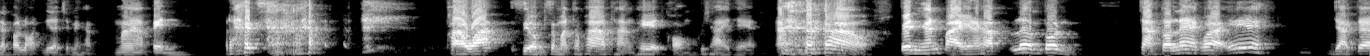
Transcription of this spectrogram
แล้วก็หลอดเลือดใช่ไหมครับ มาเป็นรักษา ภาวะเสื่อมสมรรถภาพทางเพศของผู้ชายแทนอ้าวเป็นงั้นไปนะครับ เริ่มต้นจากตอนแรกว่า เอ๊ะอยากจะ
